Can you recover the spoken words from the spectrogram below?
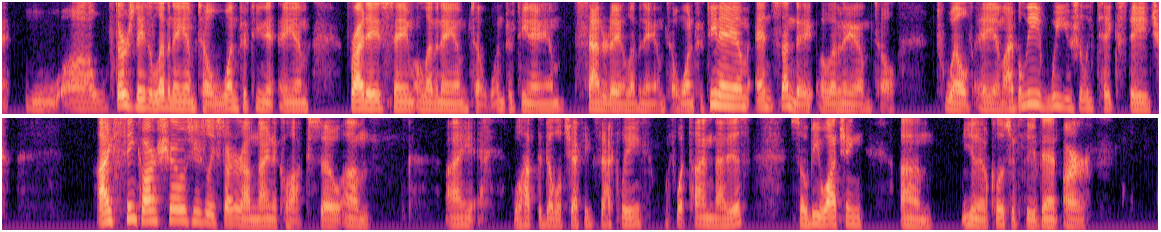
Uh, Thursdays 11 a.m. till 1:15 a.m. Fridays same 11 a.m. till 1:15 a.m. Saturday 11 a.m. till 1:15 a.m. and Sunday 11 a.m. till 12 a.m. I believe we usually take stage. I think our shows usually start around nine o'clock. So um, I will have to double check exactly with what time that is. So be watching, um, you know, closer to the event are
